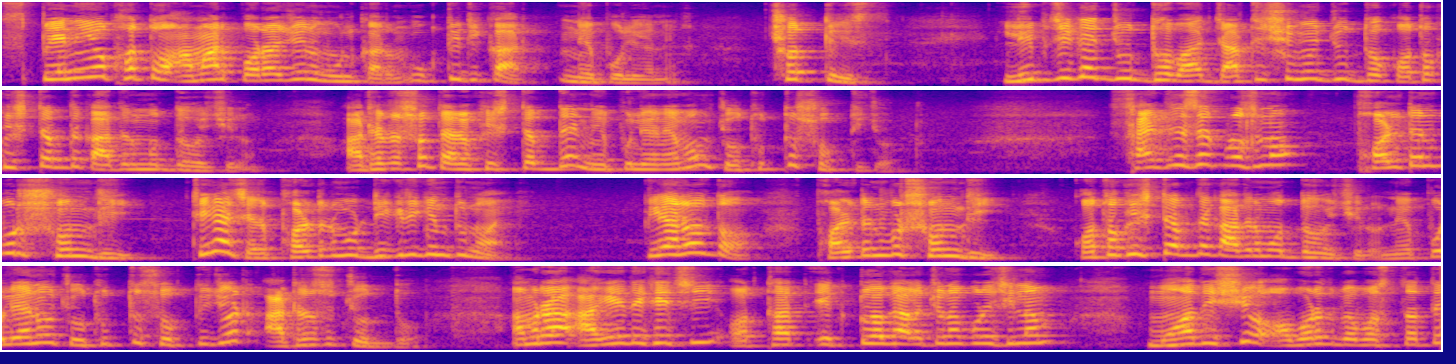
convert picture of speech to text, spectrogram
স্পেনীয় ক্ষত আমার পরাজয়ের মূল কারণ, উক্তিটি কার? নেপোলিয়নের। ছত্রিশ, লিপজিগের যুদ্ধ বা জাতিসংঘের যুদ্ধ কত খ্রিস্টাব্দে কাদের মধ্যে হয়েছিল? আঠেরোশো তেরো খ্রিস্টাব্দে নেপোলিয়ন এবং চতুর্থ শক্তিজোট। সাঁত্রিশের প্রশ্ন ফল্টেনবুর সন্ধি, ঠিক আছে? ফল্টেনবুর ডিগ্রি কিন্তু নয়। ক্লিয়ার হল তো? ফল্টেনবুর সন্ধি। কত খ্রিস্টাব্দে কাদের মধ্যে হয়েছিল? নেপোলিয়ান চতুর্থ শক্তিজোট আঠেরোশো চোদ্দ। আমরা আগে দেখেছি, অর্থাৎ একটু আগে আলোচনা করেছিলাম, মহাদেশীয় অবরোধ ব্যবস্থাতে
